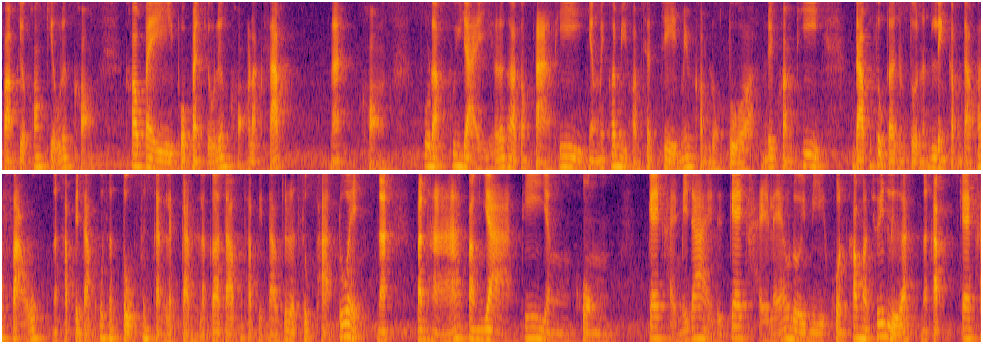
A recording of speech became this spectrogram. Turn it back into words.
ความเกี่ยวข้องเกี่ยวเรื่องของ เข้าไปผูกพันเกี่ยวเรื่องของหลักทรัพย์นะของผู้หลักผู้ใหญ่เรื่องราวต่างๆ ที่ยังไม่ค่อยมีความชัดเจน ไม่มีความลงตัว ด้วยความที่ดาวพฤหัสดาวจำตัวนั้นเล็งกับดาวพระเสาร์นะครับเป็นดาวคู่ศัตรูซึ่งกันและกัน แล้วก็ดาวพระศักเป็นดาวเจริญสุภาพด้วยนะปัญหาบางอย่างที่ยังคงแก้ไขไม่ได้หรือแก้ไขแล้วโดยมีคนเข้ามาช่วยเหลือนะครับ แก้ไข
